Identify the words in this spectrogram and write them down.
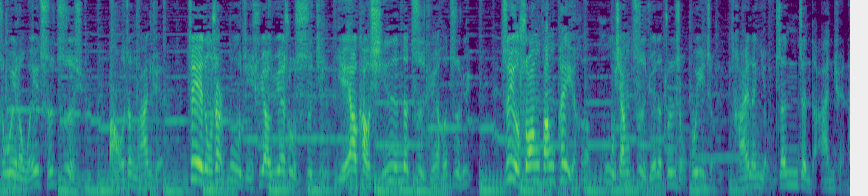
是为了维持秩序、保证安全。这种事儿不仅需要约束司机，也要靠行人的自觉和自律。只有双方配合，互相自觉地遵守规则，才能有真正的安全呐。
